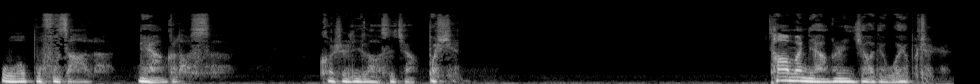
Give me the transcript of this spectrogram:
我不复杂了。两个老师，可是李老师讲不行，他们两个人教的我也不承认，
